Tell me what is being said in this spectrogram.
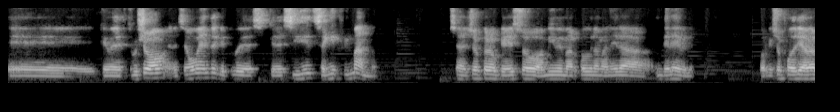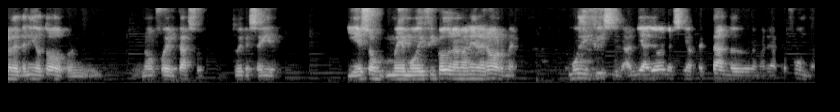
eh, que me destruyó en ese momento y que tuve que decidir seguir filmando. O sea, yo creo que eso a mí me marcó de una manera indeleble, porque yo podría haber detenido todo, pero no fue el caso, tuve que seguir y eso me modificó de una manera enorme. Muy difícil, al día de hoy me sigue afectando de una manera profunda.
